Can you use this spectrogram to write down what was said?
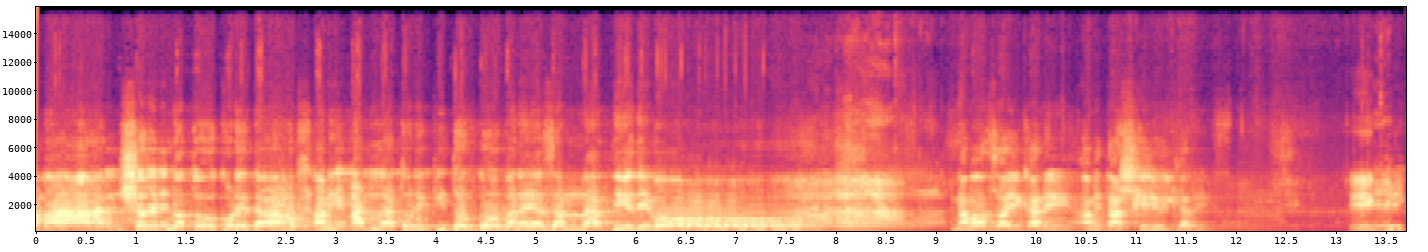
আমার শরীরে নত করে দাও। আমি আল্লাহ তোরে কৃতজ্ঞ বানায়া জান্নাত দিয়ে দেব। নামাজ হয় এখানে আমি তাস খেলি ওইখানে। ঠিক।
